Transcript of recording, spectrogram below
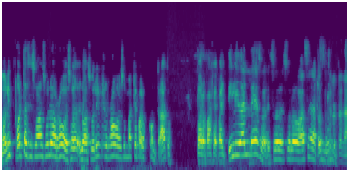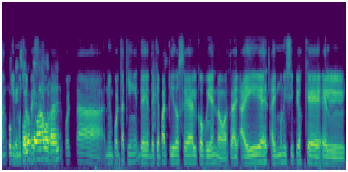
No le importa si son azules o rojos, eso, los azules y los rojos eso es más que para los contratos. Pero para repartir y darle eso, eso, eso lo hacen a todos. Y muchas veces no, importa, no importa quién, de, qué partido sea el gobierno. O sea, hay, hay municipios que el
